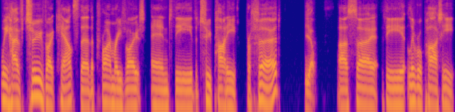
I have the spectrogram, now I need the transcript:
we have two vote counts: the the primary vote and the the two party preferred. Yeah. Uh, so the Liberal Party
